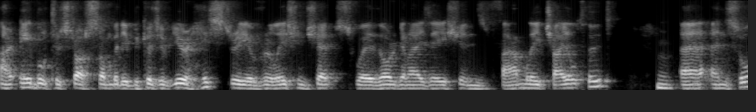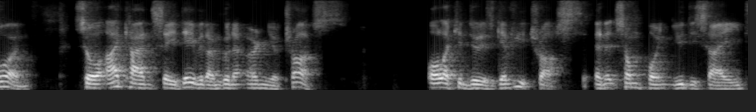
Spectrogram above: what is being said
are able to trust somebody because of your history of relationships with organizations, family, childhood, hmm. uh, and so on. So I can't say, David, I'm going to earn your trust. All I can do is give you trust. And at some point, you decide,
